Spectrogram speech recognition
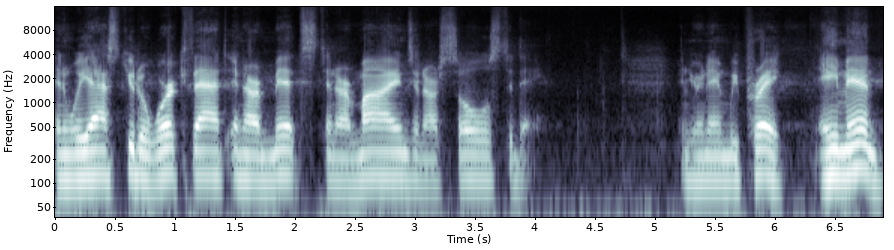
and we ask you to work that in our midst, in our minds, in our souls today. In your name we pray. Amen.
